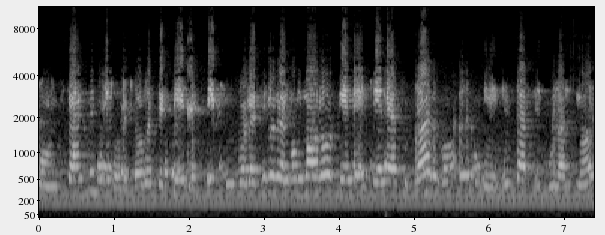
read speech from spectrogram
constantes y sobre todo efectivos. Por decirlo de algún modo, tiene, tiene a su cargo eh, esta articulación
